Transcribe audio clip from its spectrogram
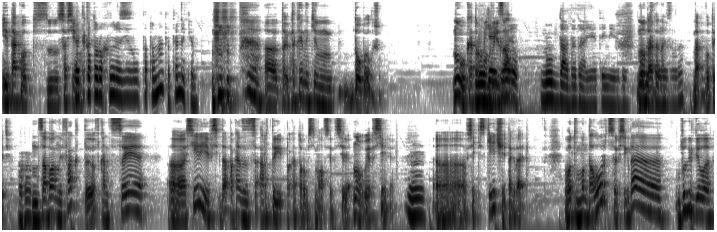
И так вот совсем. Это которых выразил потом этот Энакин? А, так Энакин добыл же. Ну, которых ну, он вырезал. Ну да, да, да, я это имею в виду. Ну да, да, да. Да, вот эти. Забавный факт, э, в конце э, серии всегда показываются арты, по которым снимался эта серия. Ну, эта серия. Mm-hmm. Э, всякие скетчи и так далее. Вот в «Мандалорце» всегда выглядело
